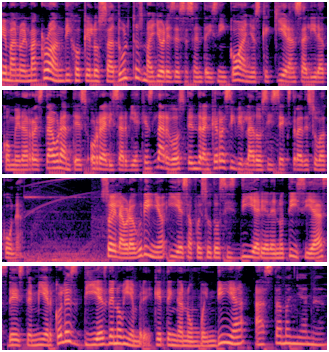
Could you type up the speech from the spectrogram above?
Emmanuel Macron dijo que los adultos mayores de 65 años que quieran salir a comer a restaurantes o realizar viajes largos tendrán que recibir la dosis extra de su vacuna. Soy Laura Gudiño y esa fue su dosis diaria de noticias de este miércoles 10 de noviembre. Que tengan un buen día. Hasta mañana.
